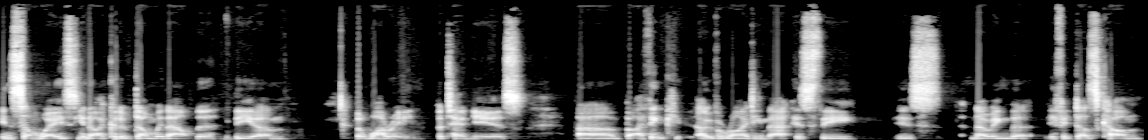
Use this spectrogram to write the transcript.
in some ways, you know, I could have done without the, the, um, the worry for 10 years. Uh, but I think overriding that is the, is knowing that if it does come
